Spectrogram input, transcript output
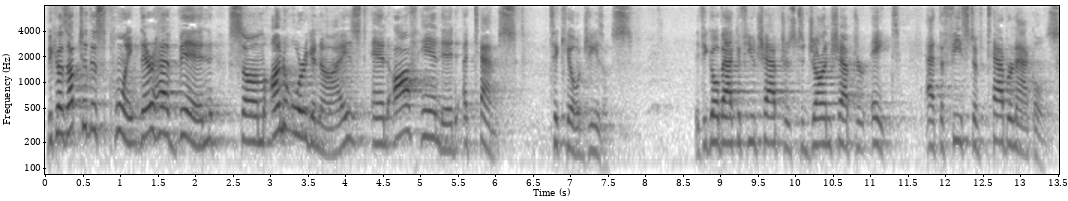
Because up to this point, there have been some unorganized and offhanded attempts to kill Jesus. If you go back a few chapters to John chapter 8, at the Feast of Tabernacles,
